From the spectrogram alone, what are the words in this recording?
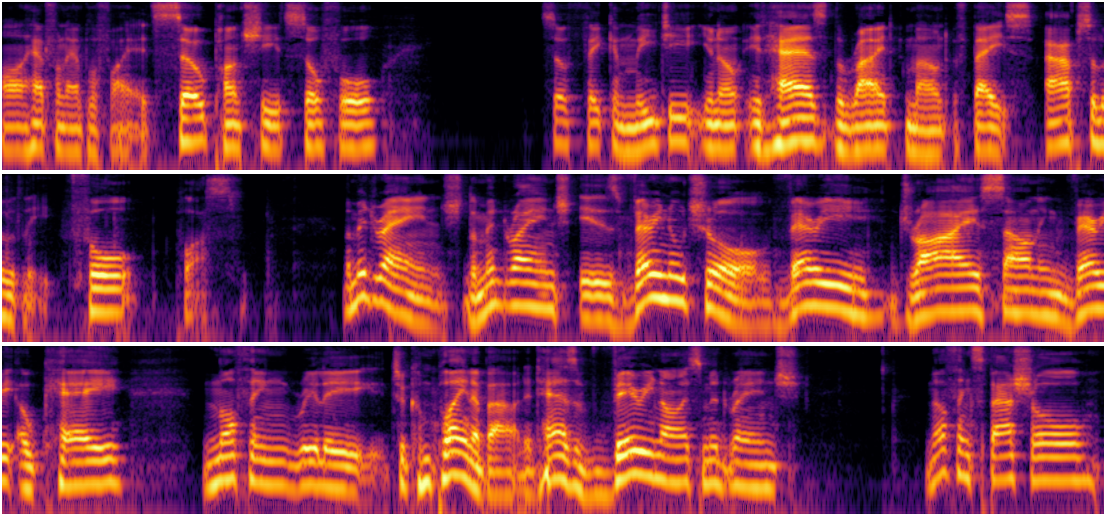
on a headphone amplifier. It's so punchy, it's so full, so thick and meaty, you know. It has the right amount of bass. Absolutely. Full plus. The mid range. The mid range is very neutral, very dry sounding, very okay nothing really to complain about. It has a very nice mid range, nothing special,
